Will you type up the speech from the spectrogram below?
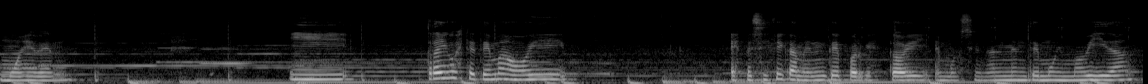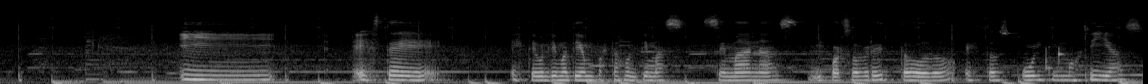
mueven. Y traigo este tema hoy específicamente porque estoy emocionalmente muy movida. Y este, este último tiempo, estas últimas semanas y por sobre todo estos últimos días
